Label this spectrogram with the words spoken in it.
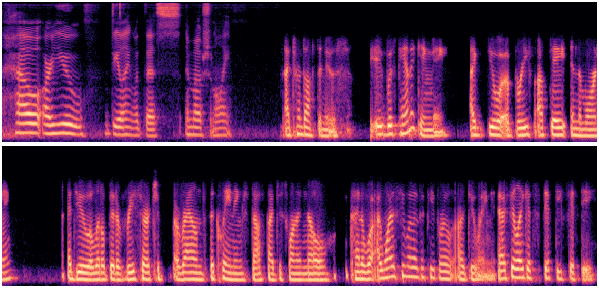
How are you dealing with this emotionally? I turned off the news. It was panicking me. I do a brief update in the morning. I do a little bit of research around the cleaning stuff. I just want to know kind of what I want to see what other people are doing. I feel like it's 50 50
